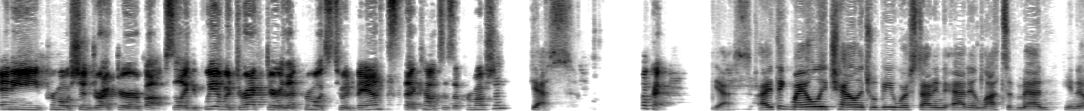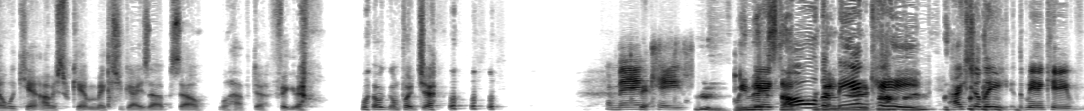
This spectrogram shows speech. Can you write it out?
any promotion director or above. So like if we have a director that promotes to advance, that counts as a promotion. Yes. Okay. Yes. I think my only challenge will be we're starting to add in lots of men. You know, we can't obviously we can't mix you guys up, so we'll have to figure out where we're gonna put you. A man cave. We mixed up. oh, the gonna be at man cave. Actually, the man cave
